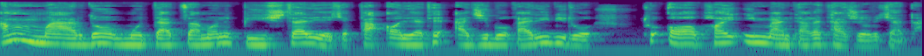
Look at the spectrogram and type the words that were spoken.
اما مردم مدت زمان بیشتریه که فعالیت عجیب و غریبی رو تو آبهای این منطقه تجربه کردن.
